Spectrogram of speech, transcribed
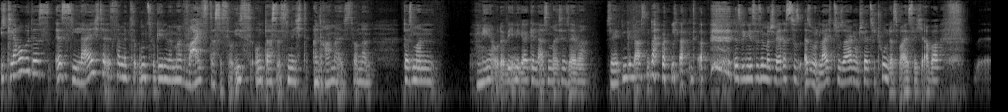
ich glaube, dass es leichter ist, damit umzugehen, wenn man weiß, dass es so ist und dass es nicht ein Drama ist, sondern dass man mehr oder weniger gelassen, man ist ja selber selten gelassen da, leider. Deswegen ist es immer schwer, das zu, also leicht zu sagen und schwer zu tun, das weiß ich, aber äh,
